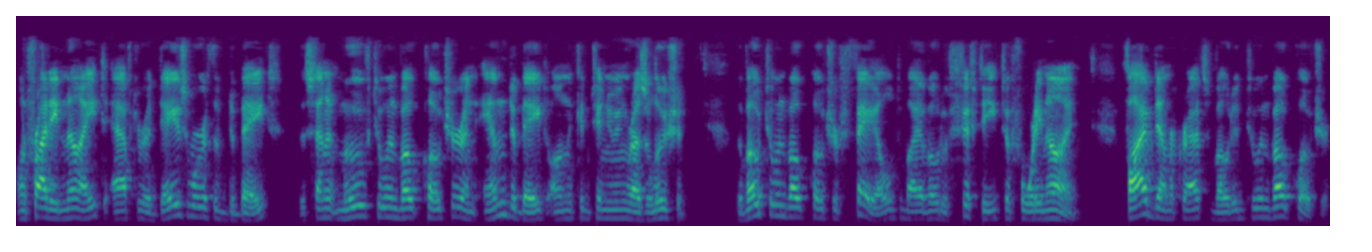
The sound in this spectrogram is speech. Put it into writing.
On Friday night, after a day's worth of debate, the Senate moved to invoke cloture and end debate on the continuing resolution. The vote to invoke cloture failed by a vote of 50 to 49. Five Democrats voted to invoke cloture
